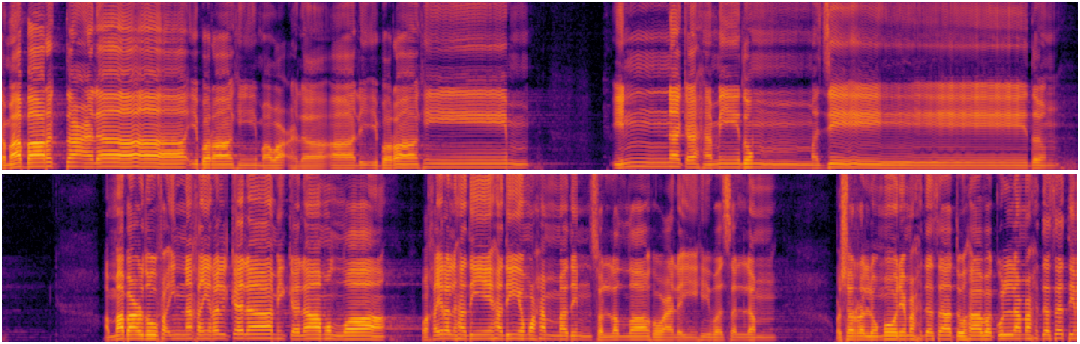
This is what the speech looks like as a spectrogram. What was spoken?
كما باركت على ابراهيم وعلى ال ابراهيم انك حميد مجيد اما بعد فان خير الكلام كلام الله وخير الهدي هدي محمد صلى الله عليه وسلم وشر الأمور محدثاتها وكل محدثة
